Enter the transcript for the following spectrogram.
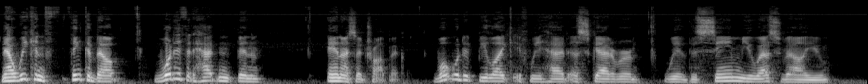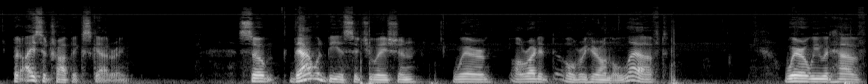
Now we can think about what if it hadn't been anisotropic? What would it be like if we had a scatterer with the same mu s value but isotropic scattering. So that would be a situation where, I'll write it over here on the left, where we would have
